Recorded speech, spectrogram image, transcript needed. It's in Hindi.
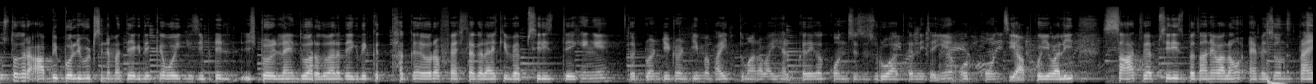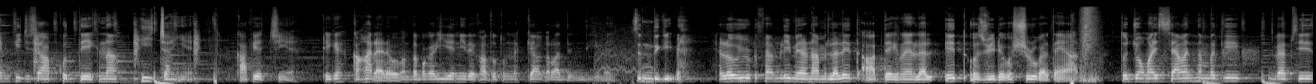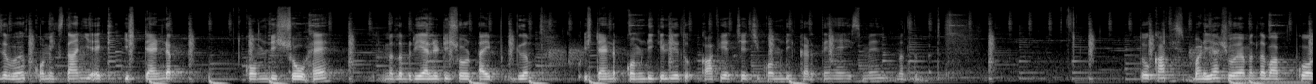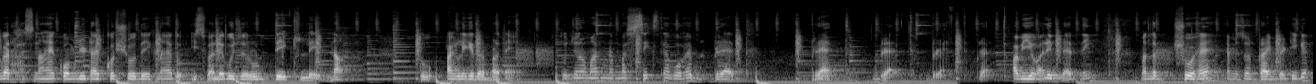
दोस्तों, अगर आप भी बॉलीवुड सिनेमा देख देख के वही किसी भी स्टोरी लाइन द्वारा द्वारा देख देख के थक गए और अब फैसला करा है कि वेब सीरीज़ देखेंगे तो 2020 में भाई तुम्हारा भाई हेल्प करेगा कौन से से शुरुआत करनी चाहिए और कौन सी आपको ये वाली सात वेब सीरीज़ बताने वाला हूँ अमेजोन प्राइम की, जिसे आपको देखना ही चाहिए। काफ़ी अच्छी हैं, ठीक है? कहाँ रह रहे हो? मतलब अगर ये नहीं देखा तो तुमने क्या करा ज़िंदगी में? ज़िंदगी में। हेलो यूट्यूब फैमिली मेरा नाम ललित, आप देख रहे हैं ललित, उस वीडियो को शुरू करते हैं यार। तो जो हमारी सेवन्थ नंबर की वेब सीरीज़ है, वो है कॉमिक्सतान ये एक स्टैंड अप कॉमेडी शो है। मतलब रियलिटी शो टाइप एकदम स्टैंड अप कॉमेडी के लिए तो काफ़ी अच्छी अच्छी कॉमेडी करते हैं इसमें मतलब तो काफ़ी बढ़िया शो है। मतलब आपको अगर हंसना है कॉमेडी टाइप को शो देखना है तो इस वाले को ज़रूर देख लेना। तो अगले की तरफ़ बढ़ते हैं। तो जो हमारा नंबर सिक्स है, वो है breath breath breath breath breath अब ये वाली ब्रेथ नहीं मतलब शो है अमेजोन प्राइम पे, ठीक है?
